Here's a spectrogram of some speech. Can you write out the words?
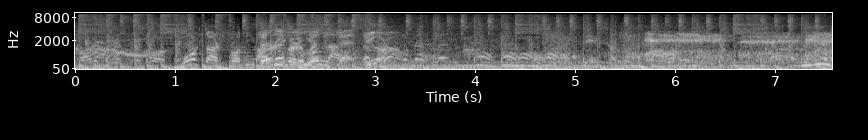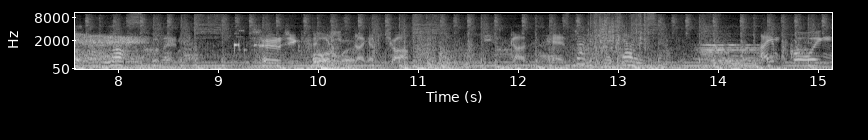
Conscript reporting. Mortar for the Deliver Deliver when when that's Unit lost. Surging forward. I have chopped. These guns heavy. Structure garrison. I'm going.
